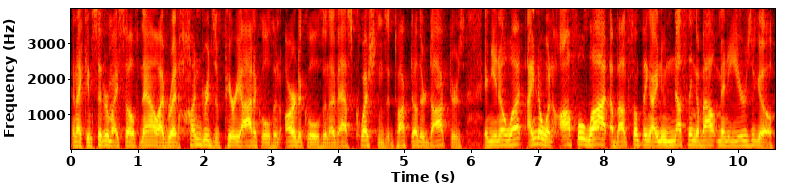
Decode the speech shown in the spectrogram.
And I consider myself now, I've read hundreds of periodicals and articles, and I've asked questions and talked to other doctors. And you know what? I know an awful lot about something I knew nothing about many years ago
